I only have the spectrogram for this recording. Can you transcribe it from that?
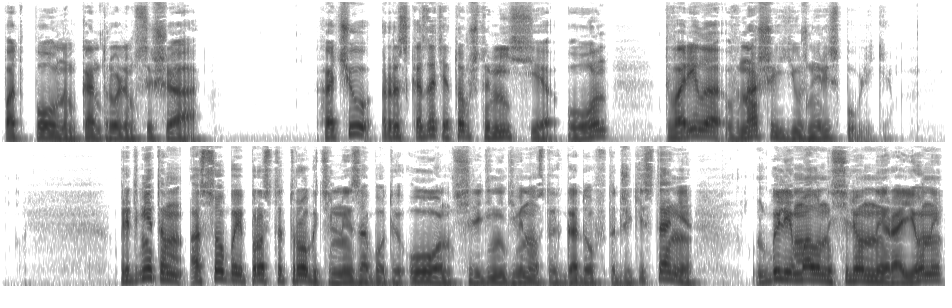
под полным контролем США, хочу рассказать о том, что миссия ООН творила в нашей Южной Республике. Предметом особой просто трогательной заботы ООН в середине 90-х годов в Таджикистане были малонаселенные районы,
